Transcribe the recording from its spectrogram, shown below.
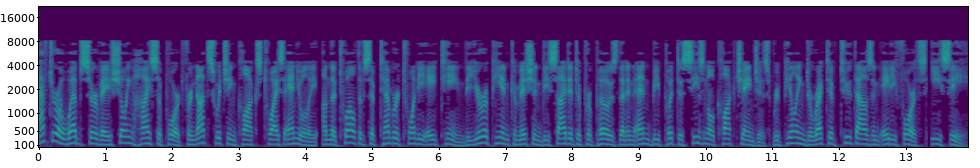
After a web survey showing high support for not switching clocks twice annually, on 12 September 2018 the European Commission decided to propose that an end be put to seasonal clock changes repealing Directive 2084 EC.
